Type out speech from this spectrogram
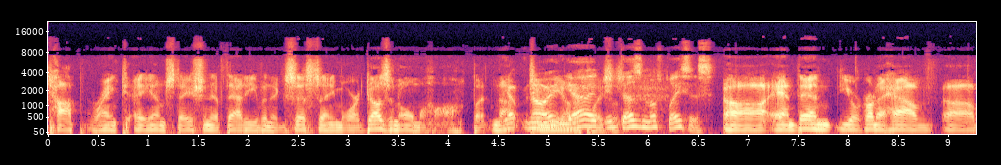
top ranked AM station, if that even exists anymore. It does in Omaha, but not Yep. No, many it, yeah, places. it does in most places. Uh, and then you're going to have uh,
